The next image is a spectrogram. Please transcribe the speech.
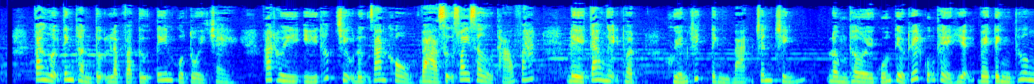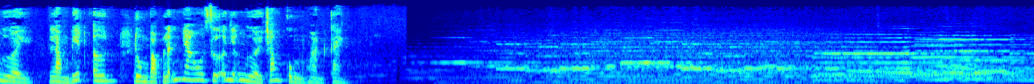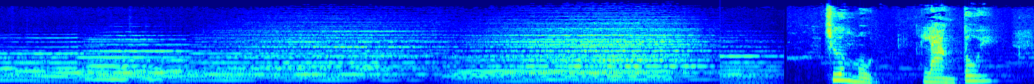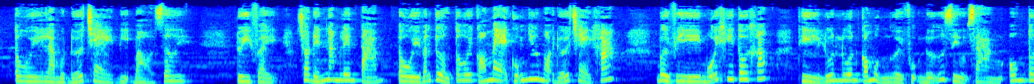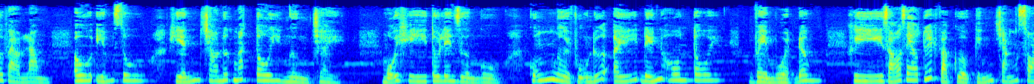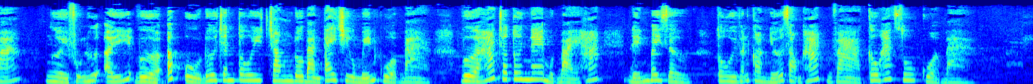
ca ngợi tinh thần tự lập và tự tin của tuổi trẻ, phát huy ý thức chịu đựng gian khổ và sự xoay sở tháo vát, đề cao nghệ thuật, khuyến khích tình bạn chân chính. Đồng thời cuốn tiểu thuyết cũng thể hiện về tình thương người, lòng biết ơn, đùm bọc lẫn nhau giữa những người trong cùng hoàn cảnh. Chương 1 Làng tôi. Tôi là một đứa trẻ bị bỏ rơi. Tuy vậy, cho đến năm lên tám, Tôi vẫn tưởng tôi có mẹ cũng như mọi đứa trẻ khác. Bởi vì mỗi khi tôi khóc Thì luôn luôn có một người phụ nữ dịu dàng ôm tôi vào lòng Âu yếm du Khiến cho nước mắt tôi ngừng chảy. Mỗi khi tôi lên giường ngủ Cũng người phụ nữ ấy đến hôn tôi. Về mùa đông khi gió reo tuyết vào cửa kính trắng xóa Người phụ nữ ấy vừa ấp ủ đôi chân tôi trong đôi bàn tay chiều mến của bà, Vừa hát cho tôi nghe một bài hát. Đến bây giờ, tôi vẫn còn nhớ giọng hát và câu hát du của bà.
